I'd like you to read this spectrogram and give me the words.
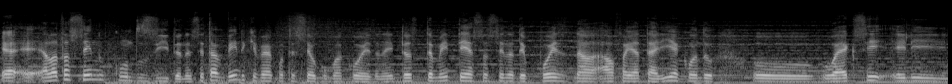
é, é, ela tá sendo conduzida, né? Você tá vendo que vai acontecer alguma coisa, né? Então também tem essa cena depois na alfaiataria, quando o, o X ele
